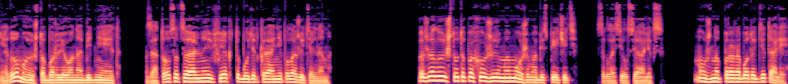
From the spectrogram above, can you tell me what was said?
Не думаю, что Барлеон обеднеет, зато социальный эффект будет крайне положительным. «Пожалуй, что-то похожее мы можем обеспечить», — согласился Алекс. «Нужно проработать детали,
